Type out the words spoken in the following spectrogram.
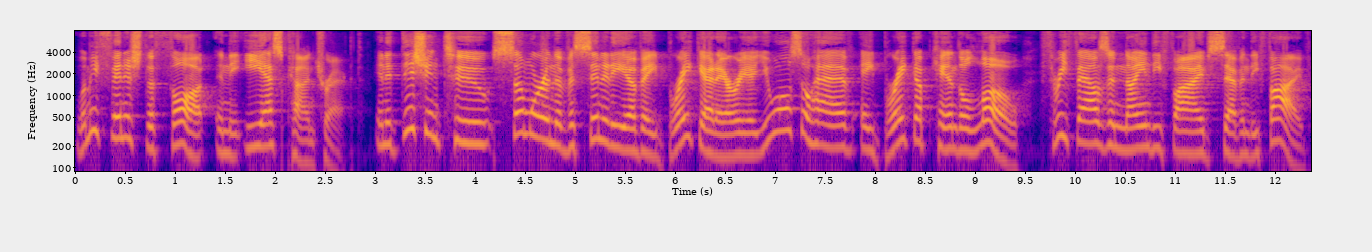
Let me finish the thought in the ES contract. In addition to somewhere in the vicinity of a breakout area, you also have a breakup candle low, 3095.75.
